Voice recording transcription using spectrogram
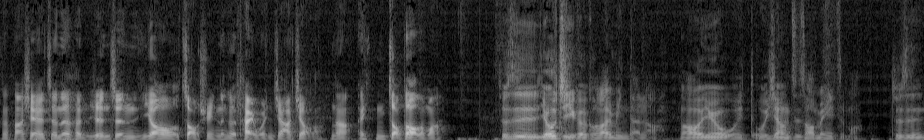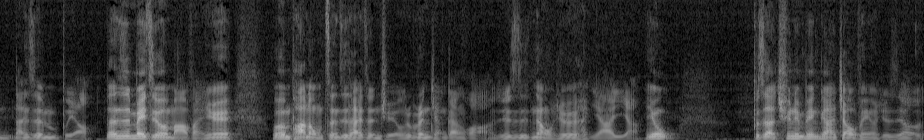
那他现在真的很认真要找寻那个泰文家教啊。那哎、欸，你找到了吗？就是有几个口袋名单啦。然后因为我我一向只找妹子嘛，就是男生不要，但是妹子又很麻烦，因为我很怕那种政治太正确，我就不能讲干话，就是那我就会很压抑啊。因为不是啊，去那边跟他交朋友就是要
